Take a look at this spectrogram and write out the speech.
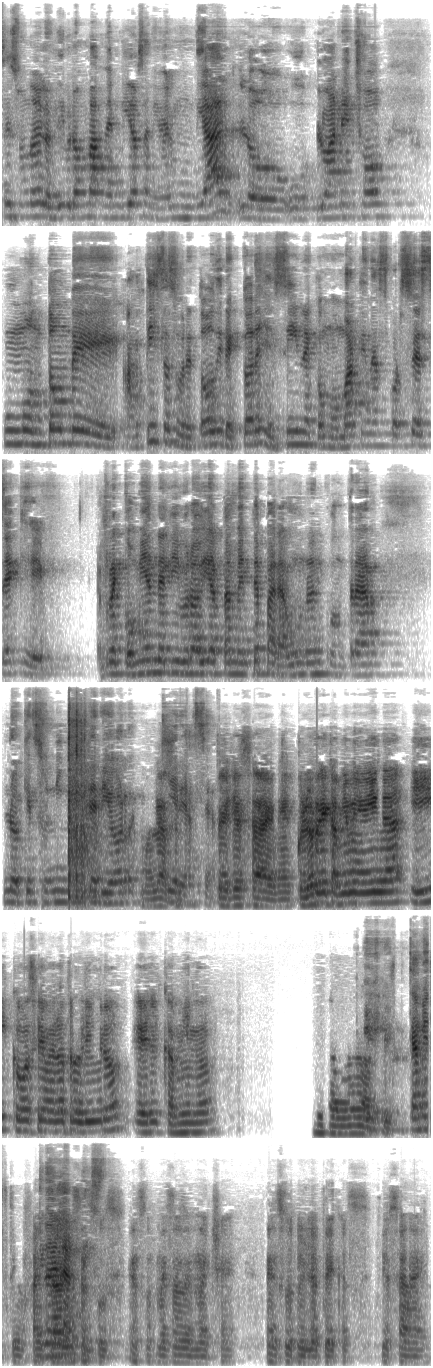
es uno de los libros más vendidos a nivel mundial, lo, lo han hecho un montón de artistas, sobre todo directores de cine como Martin Scorsese, que recomienda el libro abiertamente para uno encontrar lo que su niño interior quiere hacer. Ustedes ya saben, El color que cambió mi vida y, ¿cómo se llama el otro libro? El camino, el camino del artista. En sus, en sus mesas de noche, en sus bibliotecas, ya saben.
